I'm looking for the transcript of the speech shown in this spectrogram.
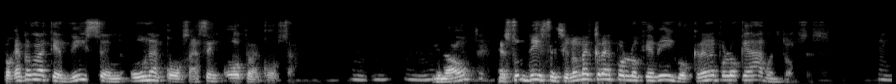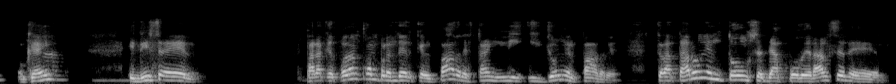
porque hay personas que dicen una cosa, hacen otra cosa. Ujú. You know? Jesús dice, si no me crees por lo que digo, créeme por lo que hago entonces. ¿Ok? Y dice él, para que puedan comprender que el Padre está en mí y yo en el Padre. Trataron entonces de apoderarse de él,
